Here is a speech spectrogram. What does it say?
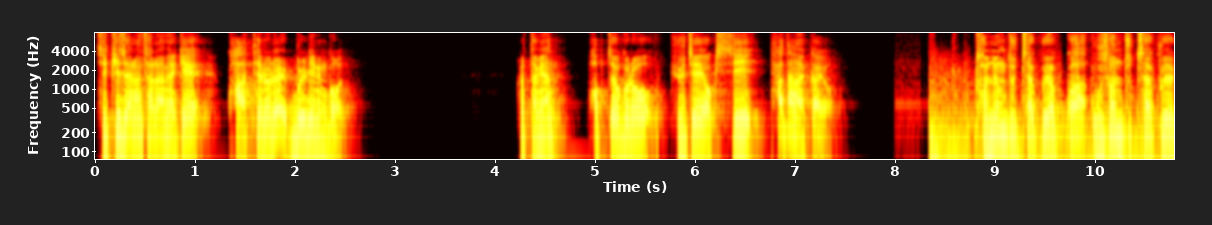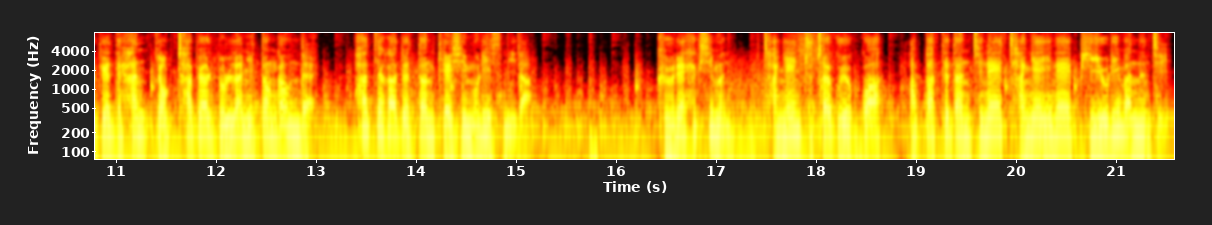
지키지 않은 사람에게 과태료를 물리는 것. 그렇다면 법적으로 규제 역시 타당할까요? 전용 주차구역과 우선 주차구역에 대한 역차별 논란이 있던 가운데 화제가 됐던 게시물이 있습니다. 글의 핵심은 장애인 주차구역과 아파트 단지 내 장애인의 비율이 맞는지,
